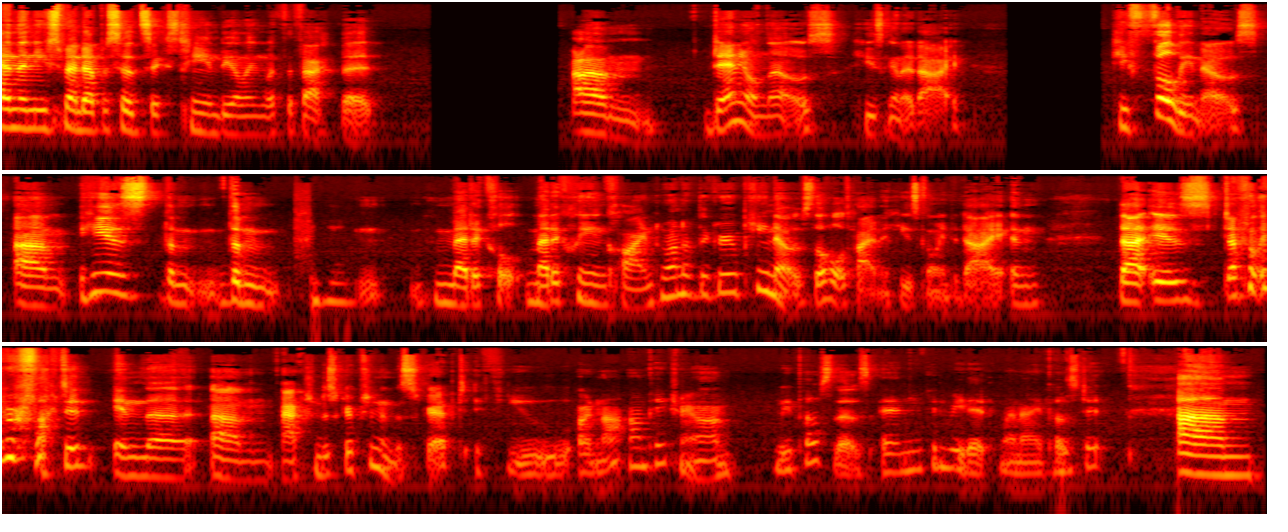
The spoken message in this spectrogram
and then you spend episode 16 dealing with the fact that um daniel knows he's gonna die. He fully knows. Um he is the the medical medically inclined one of the group. He knows the whole time that he's going to die. And that is definitely reflected in the um, action description in the script. If you are not on patreon we post those and you can read it when i post it. Um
